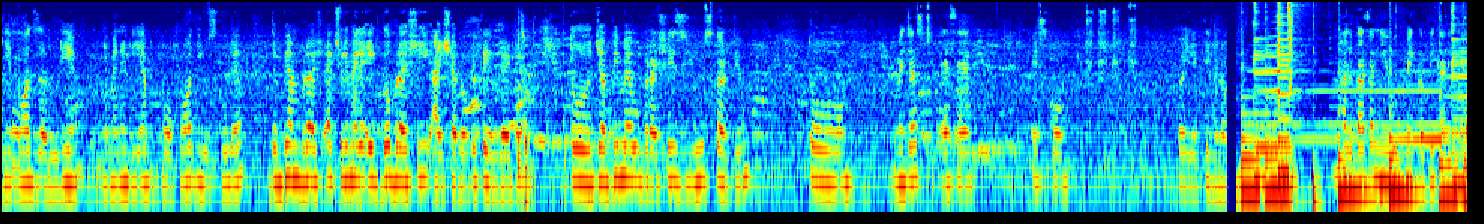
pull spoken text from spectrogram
ये बहुत ज़रूरी है। ये मैंने लिया, बहुत यूज़फुल है। जब भी हम ब्रश एक्चुअली मेरे एक दो ब्रश ही आई शेडो के फेवरेट है। तो जब भी मैं वो ब्रशेज़ यूज़ करती हूँ तो मैं जस्ट ऐसे इसको। तो ये तीनों। हल्का सा न्यूड मेकअप भी करेंगे।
